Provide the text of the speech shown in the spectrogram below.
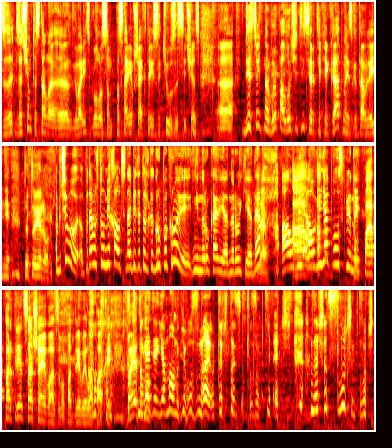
Зачем ты стала э, говорить голосом постаревшей актрисы Тюза сейчас? Э, Действительно, вы получите сертификат на изготовление татуировки. А почему? Потому что у Михалыча набита только группа крови не на рукаве, а на руке, да? Да. А, у, ми- а у меня полспины. п- Портрет Саши Айвазова под левой лопаткой. Поэтому, Негодяй, я маму его знаю. Ты что себе позволяешь? Она сейчас слушать может.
